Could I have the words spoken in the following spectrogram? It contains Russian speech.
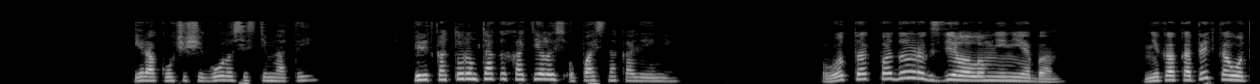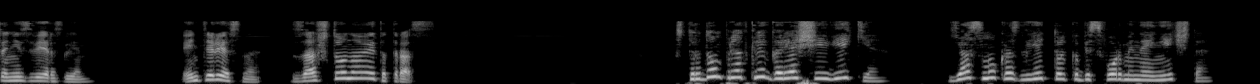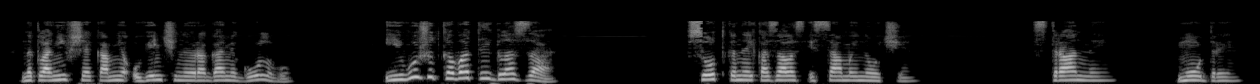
и ракочущий голос из темноты, перед которым так и хотелось упасть на колени. — Вот так подарок сделало мне небо. Никак опять кого-то не зверзли. Интересно, за что на этот раз? С трудом приоткрыв горящие веки, я смог разглядеть только бесформенное нечто, наклонившее ко мне увенчанную рогами голову, и его жутковатые глаза, сотканные, казалось, из самой ночи. Странные, мудрые,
